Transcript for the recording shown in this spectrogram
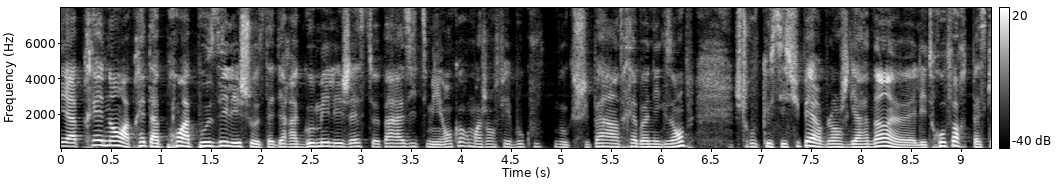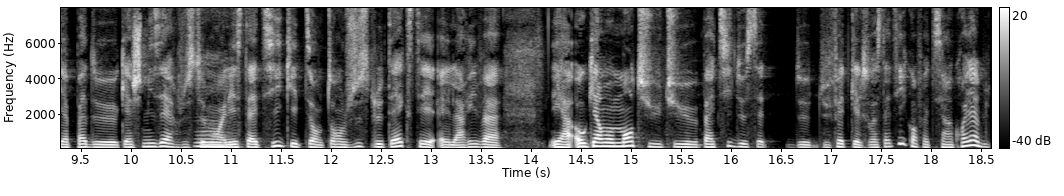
Et après, non, après, t'apprends à poser les choses, c'est-à-dire à gommer les gestes parasites. Mais encore, moi, j'en fais beaucoup. Donc, je suis pas un très bon exemple. Je trouve que c'est super. Blanche Gardin, euh, elle est trop forte parce qu'il n'y a pas de cache-misère, justement. Mm. Elle est statique et t'entends juste le texte et elle arrive à, et à aucun moment tu, tu pâtis de cette, de- du fait qu'elle soit statique, en fait. C'est incroyable.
